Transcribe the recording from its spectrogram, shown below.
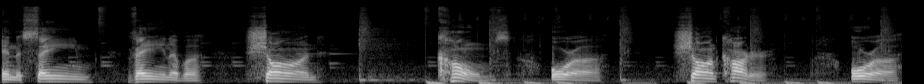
in the same vein of a Sean Combs or a Sean Carter or a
